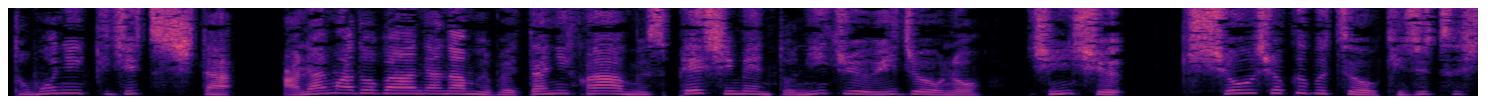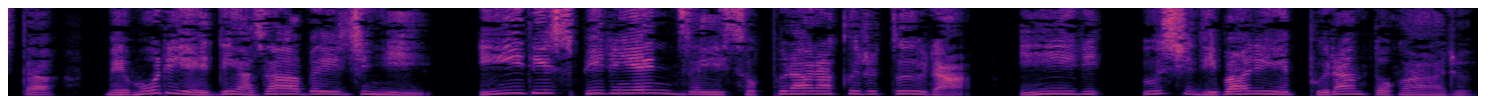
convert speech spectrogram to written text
共に記述した Animadversionum botanicarum specimen と20以上の新種、希少植物を記述した Memorie di osservazioni, e di sperienze sopra la coltura, e gli usi di varie piante がある。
